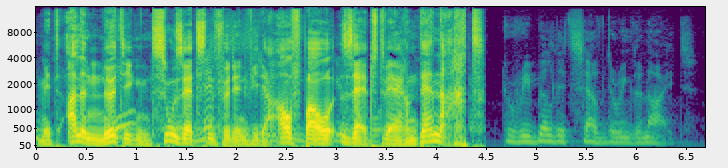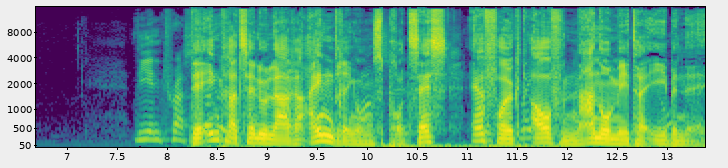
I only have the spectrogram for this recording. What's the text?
mit allen nötigen Zusätzen für den Wiederaufbau, selbst während der Nacht. Der intrazellulare Eindringungsprozess erfolgt auf Nanometerebene.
